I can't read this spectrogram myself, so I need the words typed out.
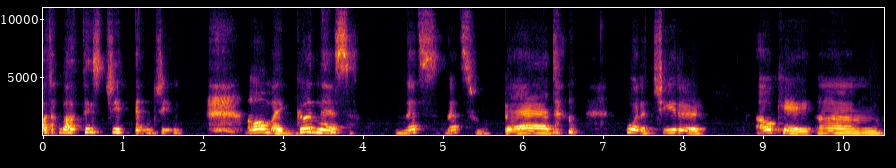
out about this cheat engine oh my goodness that's that's bad. what a cheater. Okay. Um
